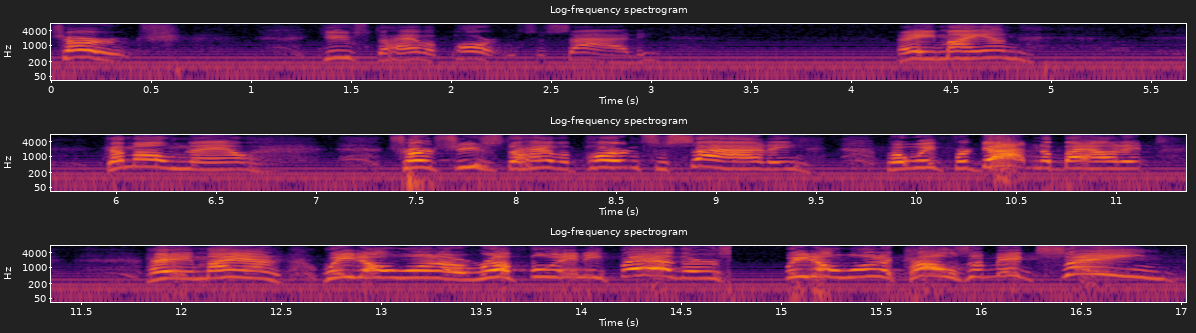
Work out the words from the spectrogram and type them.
Church used to have a part in society. Amen. Come on now. Church used to have a part in society, but we've forgotten about it. Amen. We don't want to ruffle any feathers. We don't want to cause a big scene.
